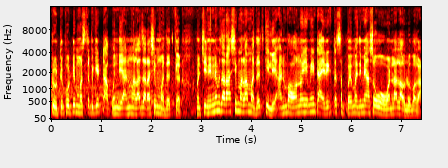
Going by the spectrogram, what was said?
टोटीपोटी मस्तपैकी टाकून दे आणि मला जराशी मदत कर. मग चिनीने जराशी मला मदत केली आणि भावानो हे मी डायरेक्ट सप्पईमध्ये मी असं ओव्हनला लावलो बघा.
